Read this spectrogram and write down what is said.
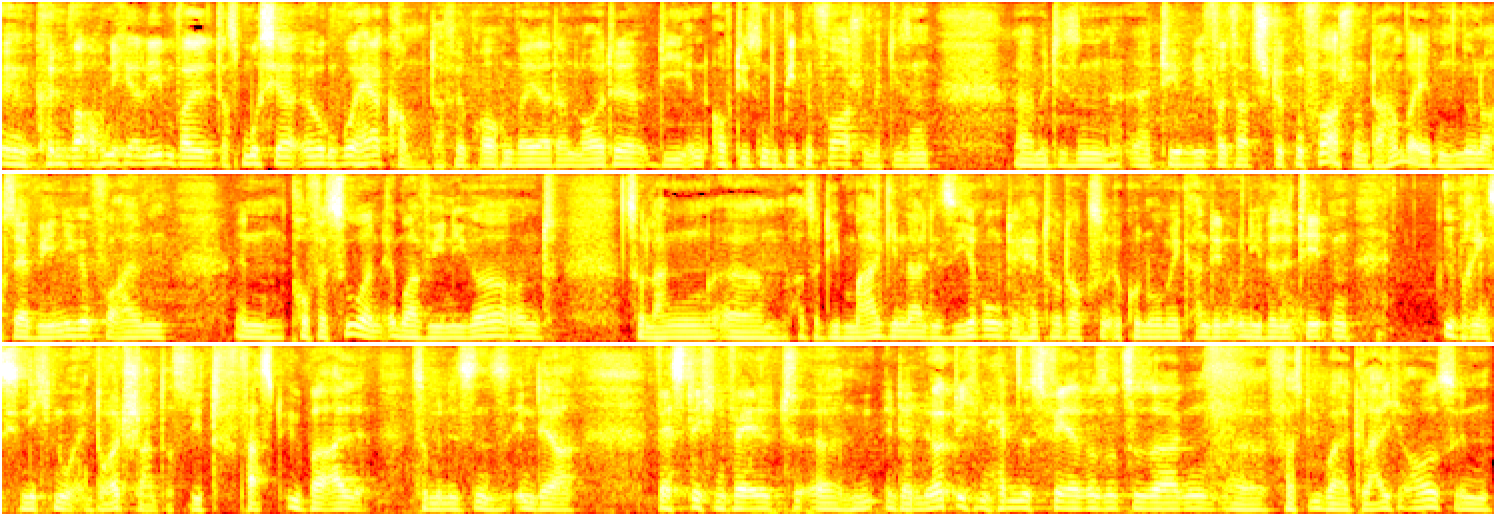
äh, können wir auch nicht erleben, weil das muss ja irgendwo herkommen. Dafür brauchen wir ja dann Leute, die in, auf diesen Gebieten forschen, mit diesen, äh, mit diesen äh, Theorieversatzstücken forschen. Und da haben wir eben nur noch sehr wenige, vor allem in Professuren immer weniger. Und solange äh, also die Marginalisierung der heterodoxen Ökonomik an den Universitäten Übrigens nicht nur in Deutschland, das sieht fast überall, zumindest in der westlichen Welt äh, in der nördlichen Hemisphäre sozusagen äh, fast überall gleich aus. In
